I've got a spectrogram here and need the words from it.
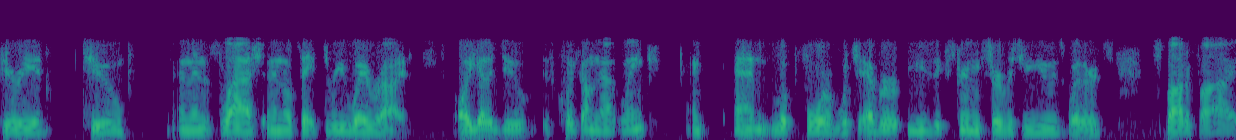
period two, and then a slash, and then it'll say three way ride. All you got to do is click on that link and, and look for whichever music streaming service you use, whether it's Spotify,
